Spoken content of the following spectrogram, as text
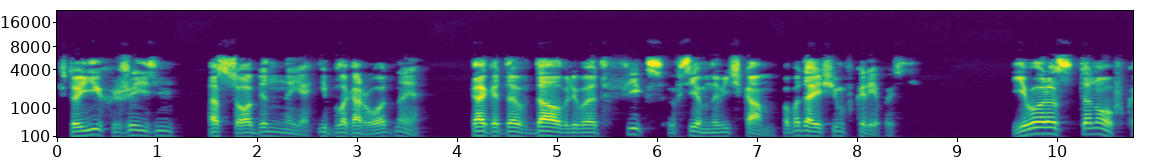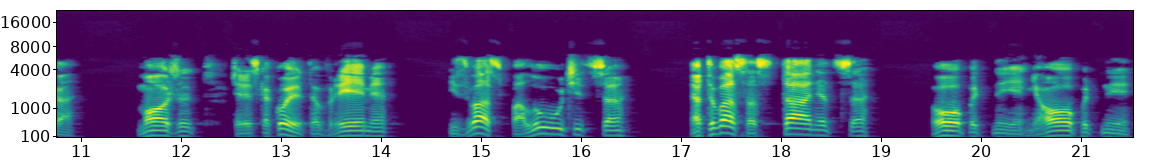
что их жизнь особенная и благородная, как это вдалбливает Фикс всем новичкам, попадающим в крепость. Его расстановка может через какое-то время из вас получится, от вас останется, опытные, неопытные,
